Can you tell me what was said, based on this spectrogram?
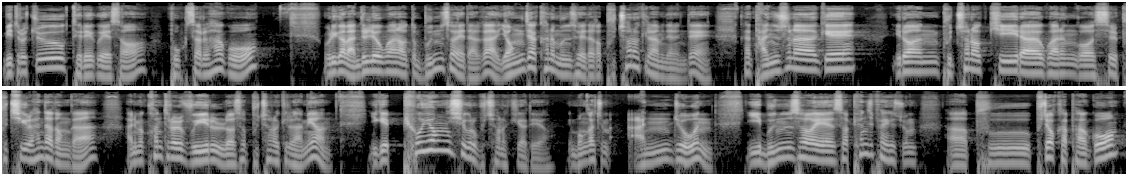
밑으로 쭉 드래그해서 복사를 하고 우리가 만들려고 하는 어떤 문서에다가 영작하는 문서에다가 붙여넣기를 하면 되는데 그냥 단순하게 이런 붙여넣기라고 하는 것을 붙이기를 한다던가 아니면 컨트롤 V를 눌러서 붙여넣기를 하면 이게 표 형식으로 붙여넣기가 돼요. 뭔가 좀 안 좋은 이 문서에서 편집하기가 좀 어, 부, 부적합하고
